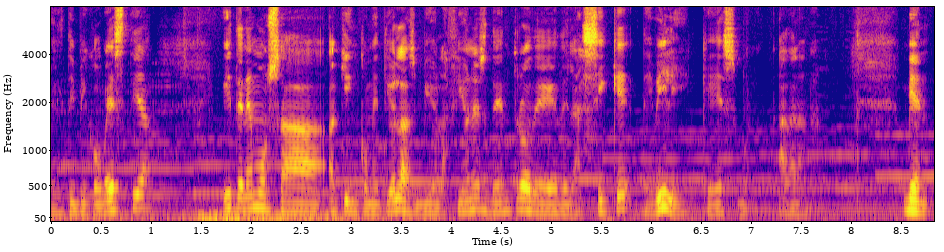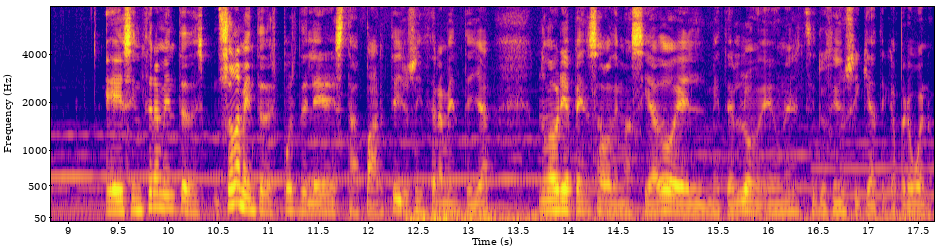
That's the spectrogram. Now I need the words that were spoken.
el típico bestia. Y tenemos a, quien cometió las violaciones dentro de, de la psique de Billy, que es, bueno, Adalana. Bien, eh, sinceramente, solamente después de leer esta parte, yo sinceramente ya no me habría pensado demasiado el meterlo en una institución psiquiátrica. Pero bueno,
